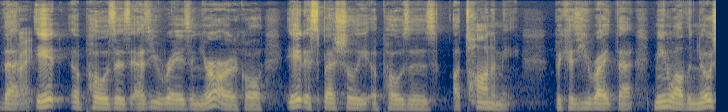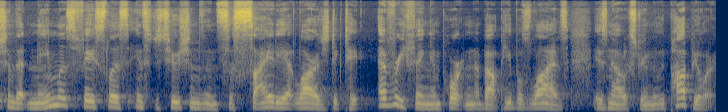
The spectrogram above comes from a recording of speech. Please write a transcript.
That Right. it opposes, as you raise in your article, it especially opposes autonomy. Because you write that, meanwhile, the notion that nameless, faceless institutions and society at large dictate everything important about people's lives is now extremely popular.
